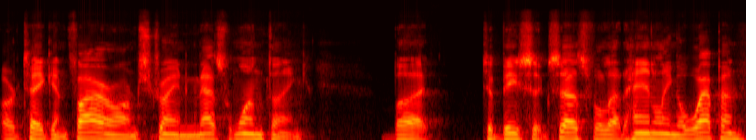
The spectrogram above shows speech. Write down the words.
are taking firearms training, that's one thing, but to be successful at handling a weapon,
